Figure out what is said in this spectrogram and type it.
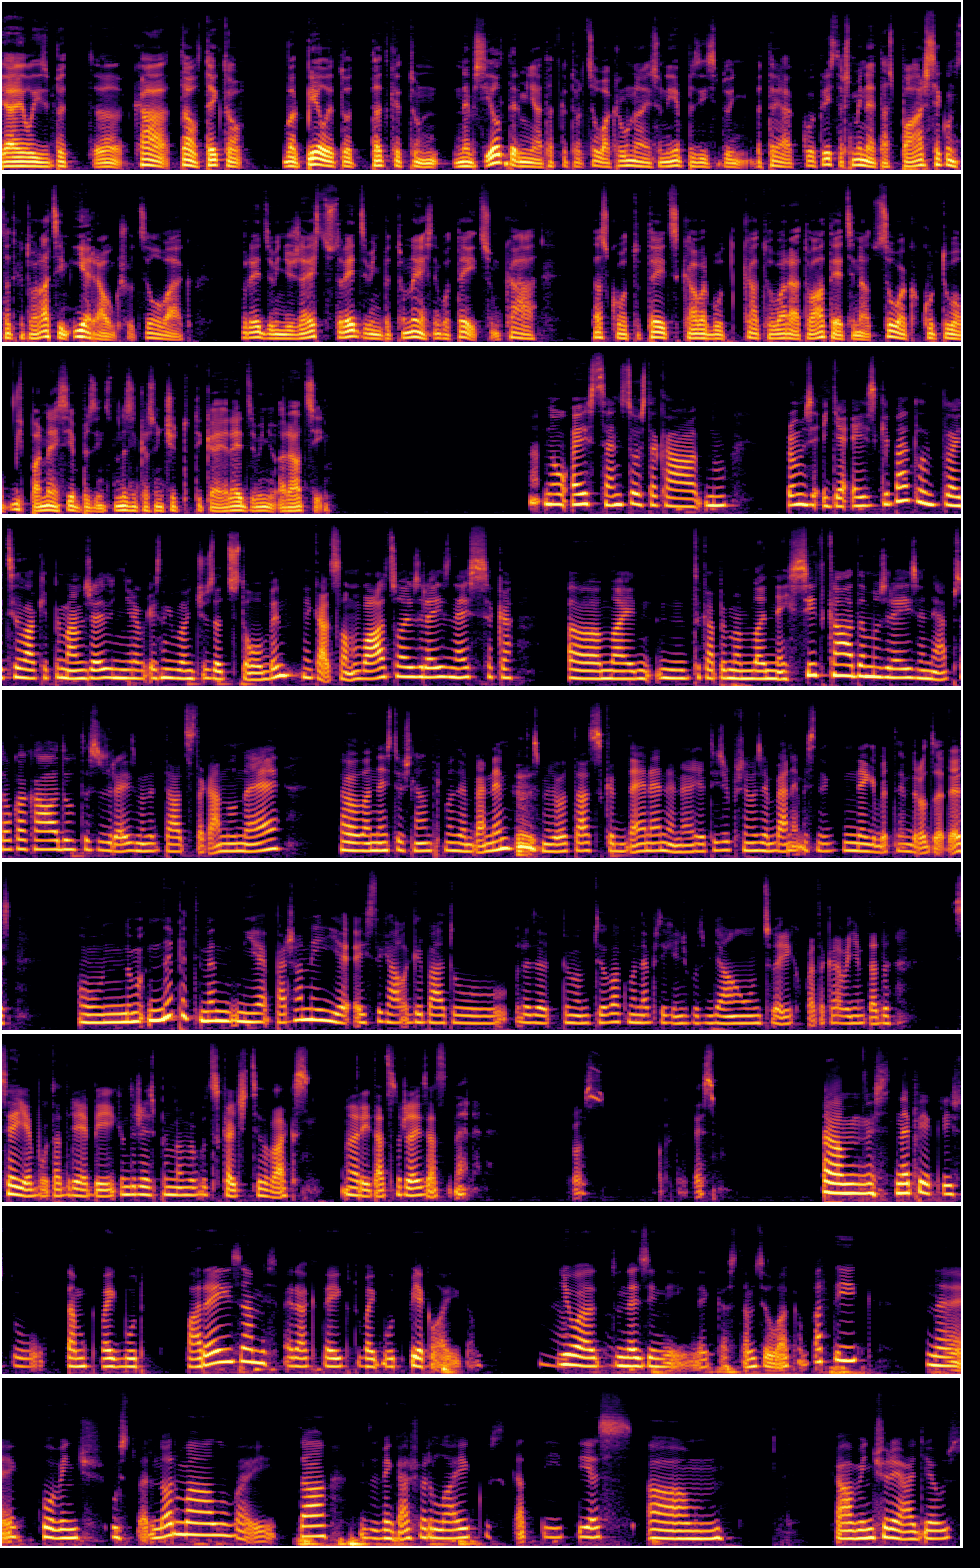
Jā, Elīze, bet uh, kā tavu teikto var pielietot tad, kad tu nevis ilgtermiņā, tad, kad tu ar cilvēku runājies un iepazīsti viņu, bet tajā, ko Kristers minēja, tās pāris sekundes, tad, kad tu ar acīm ieraugi šo cilvēku. Tu redzi viņa žestus, redzi viņu, bet tu neesi neko teicis. Un kā tas, ko tu teici, kā varbūt kā tu varētu attiecināt uz cilvēku, kur tu vēl vispār neesi iepazīstināts. Tu nezini, kas viņš ir, tu tikai redzi viņu ar acīm. Nu, es censtos tā kā. Nu... Protams, ja es gribētu, lai cilvēki, piemēram, uzreiz viņi ir, es negribu, lai viņš uzdod stulbi, nekāds lamu vārds, lai uzreiz nesaka, um, lai, tā kā, piemēram, lai nesit kādam uzreiz, vai neapsaukā kādu, tas uzreiz man ir tāds, tā kā, nu, nē, uh, Lai neizturš ļauni pret maziem bērniem. Tas man ļoti tāds, ka nē, nē, nē, nē ja tu izturbi pret maziem bērniem, es ne, negribu ar tiem draudzēties. Un nu, nepat, man, ja personīgi, ja es kā gribētu redzēt, piemēram, cilvēku, man nepatīk, ja viņš būtu ļauns vai kaut kā tā kā viņam tāda seja būtu tāda riebīga. Un dažreiz, piemēram, varbūt skaļš cilvēks. Un arī tāds reizes, nē, nē, nē, pros, pakatrieties. Um, es nepiekrīstu tam, ka vajag būt pareizam. Es vairāk teiktu, vajag būt pieklājīgam. Jā. Jo tu nezini, ne, kas tam cilvēkam patīk, ne ko viņš uztver normālu vai tā. Tad vienkārši ar laiku skatīties, um, kā viņš reaģē uz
